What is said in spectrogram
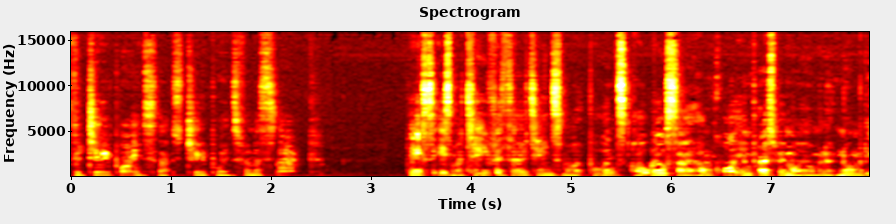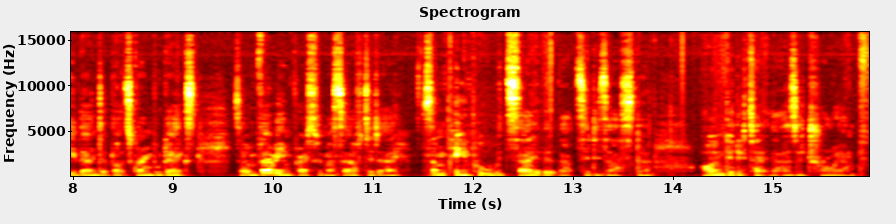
for two points. That's two points for my snack. This is my tea for 13 smart points. I will say I'm quite impressed with my omelette. Normally they end up like scrambled eggs. So I'm very impressed with myself today. Some people would say that that's a disaster. I'm going to take that as a triumph.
